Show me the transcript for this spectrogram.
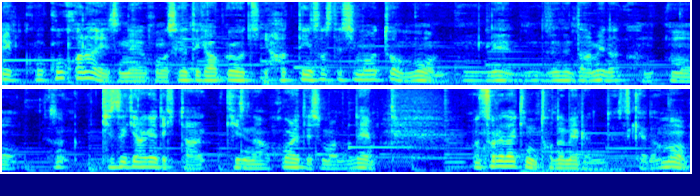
でここからですねこの性的アプローチに発展させてしまうともう、ね、全然ダメだもう築き上げてきた絆が壊れてしまうので、まあ、それだけにとどめるんですけども、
